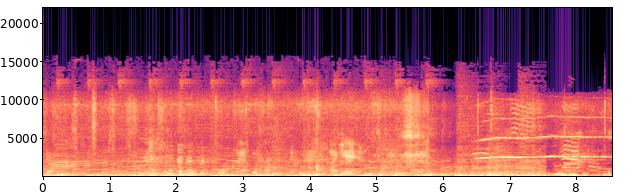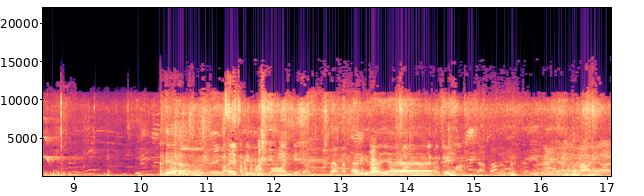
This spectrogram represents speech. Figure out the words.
Makanya selamat hari raya raya Yang bahaya.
